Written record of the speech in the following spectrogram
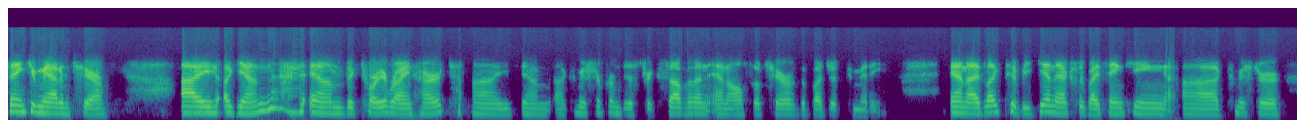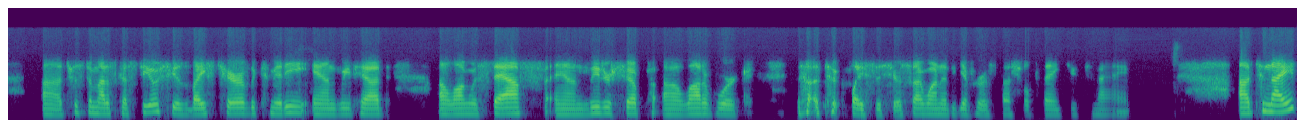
Thank you, Madam Chair. I, again, am Victoria Reinhardt. I am a Commissioner from District 7 and also Chair of the Budget Committee. And I'd like to begin actually by thanking uh, Commissioner uh, Trista Matas Castillo. She is Vice Chair of the committee, and we've had, along with staff and leadership, a lot of work took place this year. So I wanted to give her a special thank you tonight. Uh, tonight,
